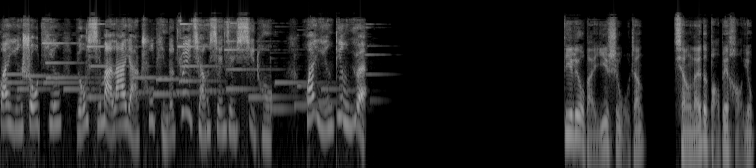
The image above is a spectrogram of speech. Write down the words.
欢迎收听由喜马拉雅出品的《最强仙剑系统》，欢迎订阅。第六百一十五章，抢来的宝贝好用。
